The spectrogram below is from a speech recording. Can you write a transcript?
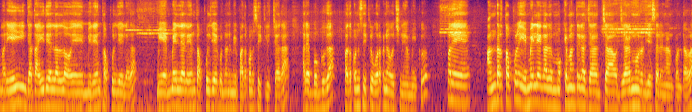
మరి ఏ గత ఐదేళ్ళలో ఏ మీరేం తప్పులు చేయలేదా? మీ ఎమ్మెల్యేలు ఏం తప్పులు చేయకుండా మీ పదకొండు సీట్లు ఇచ్చారా? అరే బొగ్గుగా పదకొండు సీట్లు ఊరకనే వచ్చినాయా మీకు? మరి అందరు తప్పులు ఎమ్మెల్యే కాదు ముఖ్యమంత్రిగా జ- జగన్మోహన్ రెడ్డి చేశారని అనుకుంటావా?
